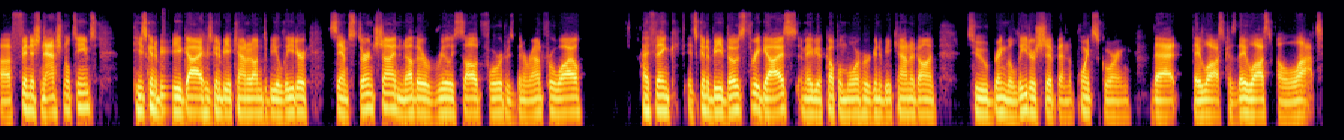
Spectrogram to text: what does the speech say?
uh, Finnish national teams. He's going to be a guy who's going to be accounted on to be a leader. Sam Sternschein, another really solid forward who's been around for a while. I think it's going to be those three guys and maybe a couple more who are going to be counted on to bring the leadership and the point scoring that they lost because they lost a lot.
